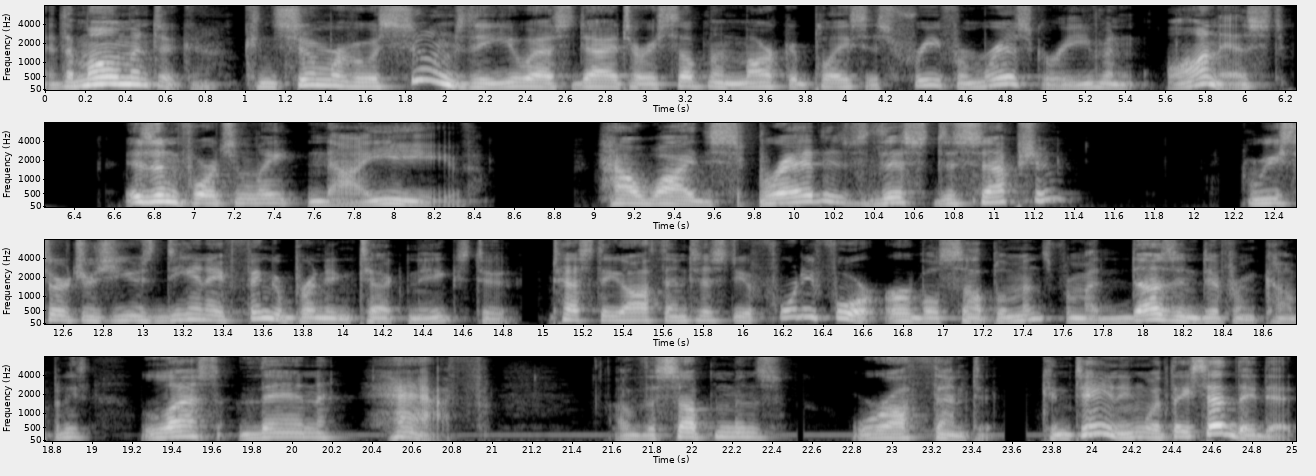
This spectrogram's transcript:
At the moment, a consumer who assumes the U.S. dietary supplement marketplace is free from risk, or even honest, is unfortunately naive. How widespread is this deception? Researchers used DNA fingerprinting techniques to test the authenticity of 44 herbal supplements from a dozen different companies. Less than half of the supplements were authentic, containing what they said they did.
